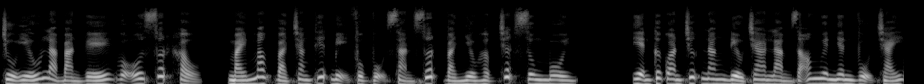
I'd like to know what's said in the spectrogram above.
chủ yếu là bàn ghế gỗ xuất khẩu, máy móc và trang thiết bị phục vụ sản xuất và nhiều hợp chất dung môi. Hiện cơ quan chức năng điều tra làm rõ nguyên nhân vụ cháy.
